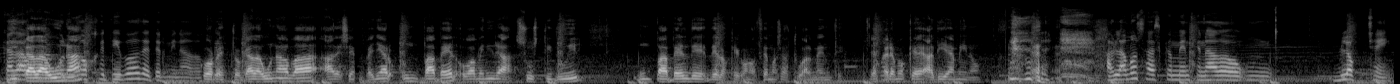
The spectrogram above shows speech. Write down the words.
y cada una... Con un objetivo determinado. Correcto, cada una va a desempeñar un papel o va a venir a sustituir un papel de, los que conocemos actualmente. Esperemos que a ti y a mí no. Hablamos, has mencionado un blockchain,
